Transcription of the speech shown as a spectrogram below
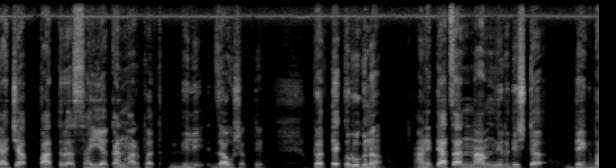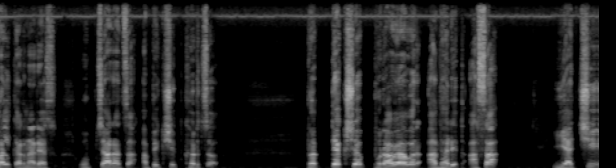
त्याच्या पात्र सहाय्यकांमार्फत दिली जाऊ शकते. प्रत्येक रुग्ण आणि त्याचा नामनिर्दिष्ट देखभाल करणाऱ्यास उपचाराचा अपेक्षित खर्च प्रत्यक्ष पुराव्यावर आधारित असा याची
